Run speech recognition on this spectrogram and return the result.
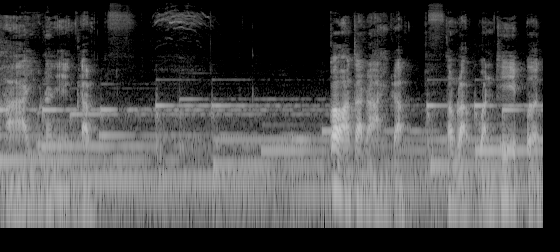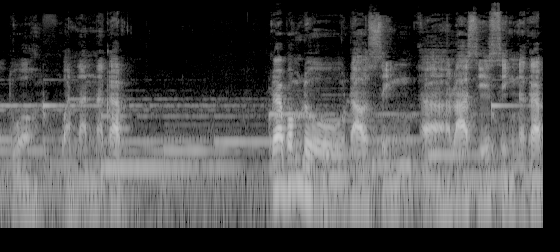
ขาอยู่นั่นเองครับ ก็อันตรายครับสำหรับวันที่เปิดตัววันนั้นนะครับ แล้วผมดูดาวสิงห์ราศีสิงห์นะครับ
